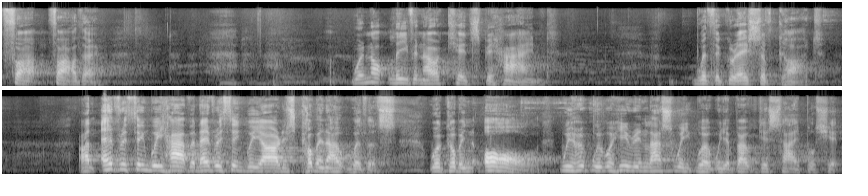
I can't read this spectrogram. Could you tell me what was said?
far, farther. We're not leaving our kids behind with the grace of God. And everything we have and everything we are is coming out with us. We're coming all. We, we were hearing last week, weren't we, about discipleship,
